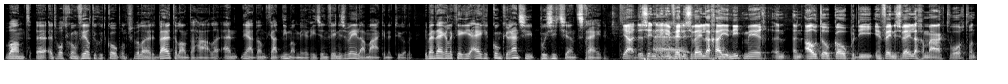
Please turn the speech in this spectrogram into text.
Want eh, het wordt gewoon veel te goedkoop om spullen uit het buitenland te halen. En ja, dan gaat niemand meer iets in Venezuela maken natuurlijk. Je bent eigenlijk tegen je eigen concurrentiepositie aan het strijden. Ja, dus in, in Eh, Venezuela ga je ja. niet meer een, een auto kopen die in Venezuela gemaakt wordt. Want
